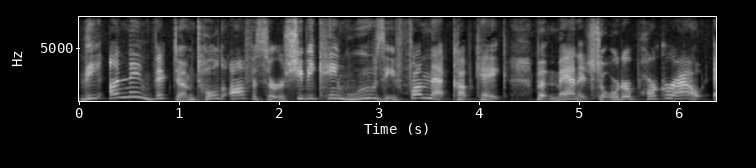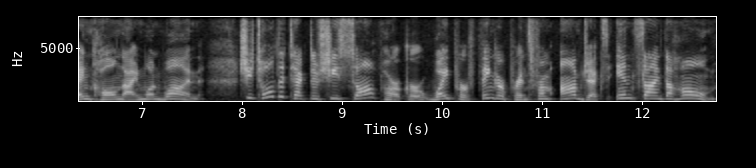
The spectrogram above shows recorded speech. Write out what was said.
The unnamed victim told officers she became woozy from that cupcake, but managed to order Parker out and call 911. She told detectives she saw Parker wipe her fingerprints from objects inside the home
